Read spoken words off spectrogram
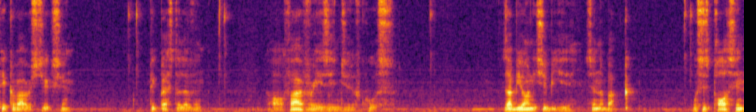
Pick without restriction. Pick best eleven. Oh, five Ray is injured, of course. Zabarnyi should be here, centre back. What's his passing?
